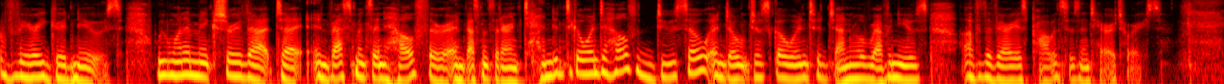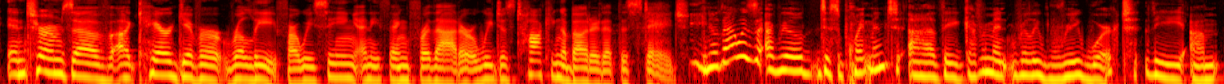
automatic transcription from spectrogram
very good news. We want to make sure that uh, investments in health or investments that are intended to go into health do so and don't just go into general revenues of the various provinces and territories. In terms of uh, caregiver relief, are we seeing anything for that, or are we just talking about it at this stage? You know, that was a real disappointment. Uh, the government really reworked the um,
